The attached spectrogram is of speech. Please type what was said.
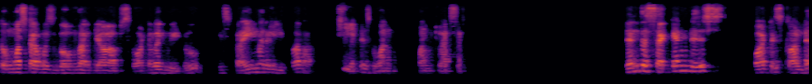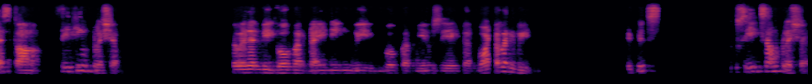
So most of us go for jobs, whatever we do is primarily for. That is one one class. Then the second is what is called as kama, seeking pleasure. So whether we go for dining, we go for music, or whatever we do, it is to seek some pleasure.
